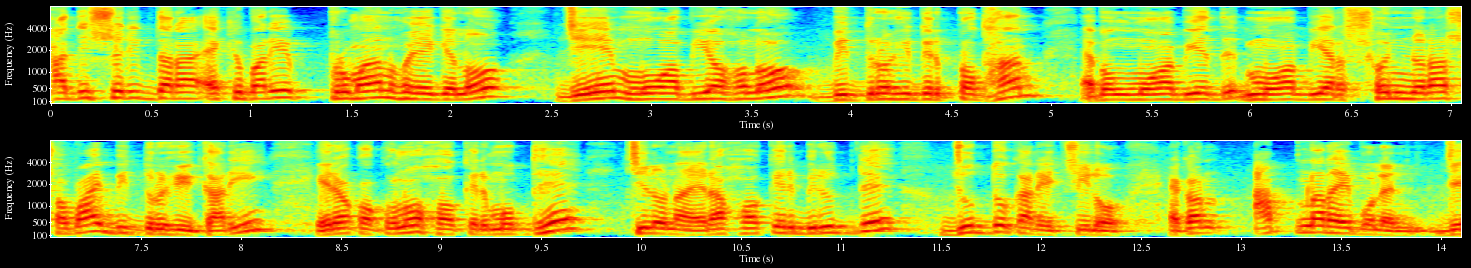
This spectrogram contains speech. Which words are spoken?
হাদিস শরীফ দ্বারা একেবারে প্রমাণ হয়ে গেল যে মোয়াবিয়া হলো বিদ্রোহীদের প্রধান এবং মোয়াবিয়া, মোয়াবিয়ার সৈন্যরা সবাই বিদ্রোহীকারী। এরা কখনো হকের মধ্যে ছিল না, এরা হকের বিরুদ্ধে যুদ্ধকারী ছিল। এখন আপনারাই বলেন যে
